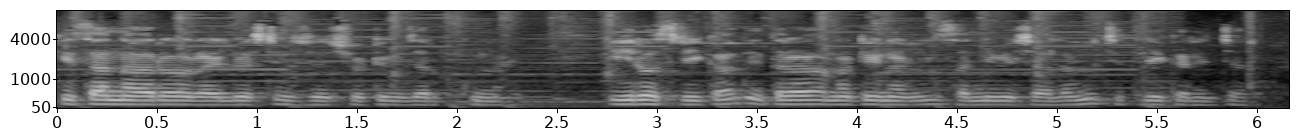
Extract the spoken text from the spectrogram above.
Kisan Nagar railway station shooting జరుపుకున్నాయి. హీరో శ్రీకాంత్ ఇతర నటీనటుల సన్నివేశాలను చిత్రీకరించారు.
